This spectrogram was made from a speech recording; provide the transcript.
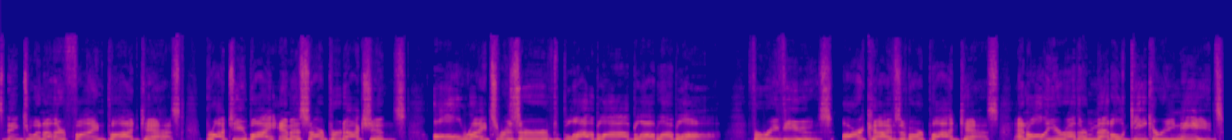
Listening to another fine podcast brought to you by MSR Productions. All rights reserved, blah, blah, blah, blah, blah. For reviews, archives of our podcasts, and all your other metal geekery needs,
